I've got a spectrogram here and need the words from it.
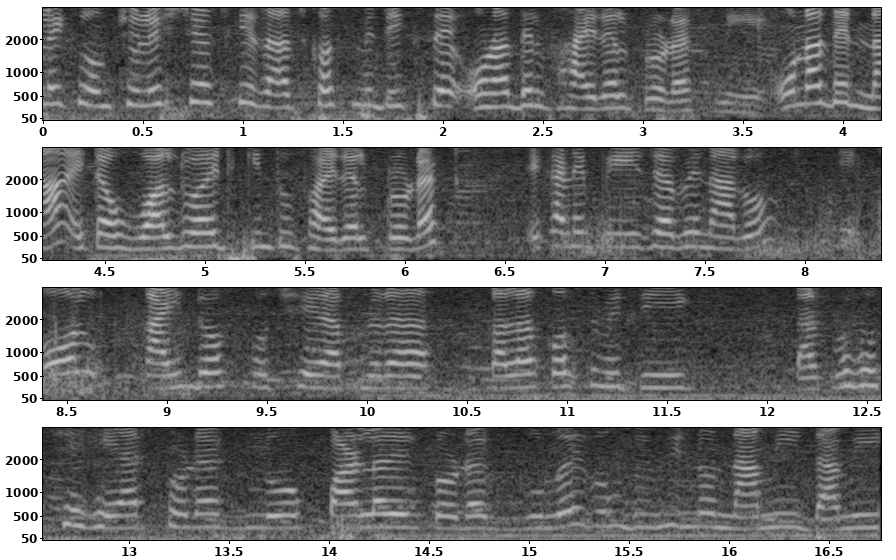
আলাইকুম, চলে এসছি আজকে রাজ কসমেটিক্সে ওনাদের ভাইরাল প্রোডাক্ট নিয়ে। ওনাদের না, এটা ওয়ার্ল্ড ওয়াইড কিন্তু ভাইরাল প্রোডাক্ট। এখানে পেয়ে যাবেন আরও অল কাইন্ড অফ হচ্ছে আপনারা কালার কসমেটিক্স তারপর হচ্ছে হেয়ার প্রোডাক্টগুলো পার্লারের প্রোডাক্টগুলো এবং বিভিন্ন নামি দামি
